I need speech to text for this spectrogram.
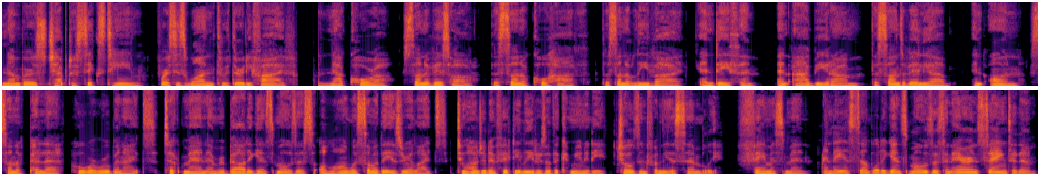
Numbers chapter 16, verses 1 through 35. Now Korah, son of Izhar, the son of Kohath, the son of Levi, and Dathan, and Abiram, the sons of Eliab, and On, son of Peleth, who were Reubenites, took men and rebelled against Moses, along with some of the Israelites, 250 leaders of the community, chosen from the assembly famous men. And they assembled against Moses and Aaron, saying to them,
